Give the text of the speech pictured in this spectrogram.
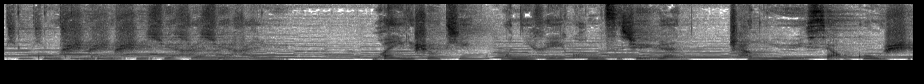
听故事学汉语，欢迎收听慕尼黑孔子学院成语小故事。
